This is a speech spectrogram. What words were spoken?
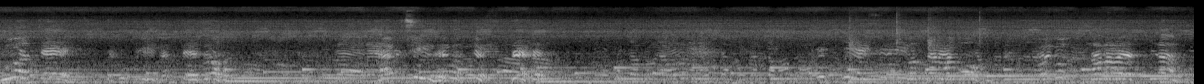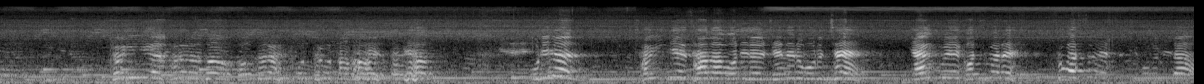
두 번째 이 때에서 잠시 회복됐을 때 못하고 사망하였다면 우리는 정인이의 사망 원인을 제대로 모른 채 양구의 거짓말에 속았어야 했을지 모릅니다.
